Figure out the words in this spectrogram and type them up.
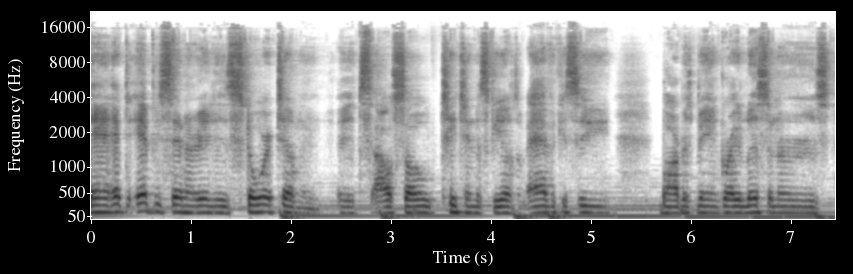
and at the epicenter, it is storytelling. It's also teaching the skills of advocacy, barbers being great listeners,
